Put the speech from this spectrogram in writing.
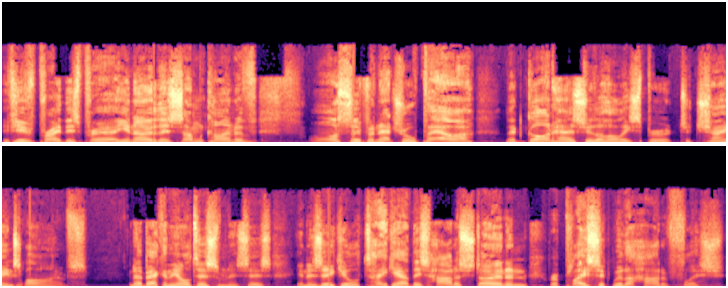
If you've prayed this prayer, you know there's some kind of oh, supernatural power that God has through the Holy Spirit to change lives. You know, back in the Old Testament, it says in Ezekiel, take out this heart of stone and replace it with a heart of flesh.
